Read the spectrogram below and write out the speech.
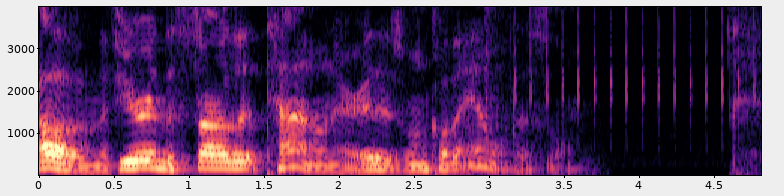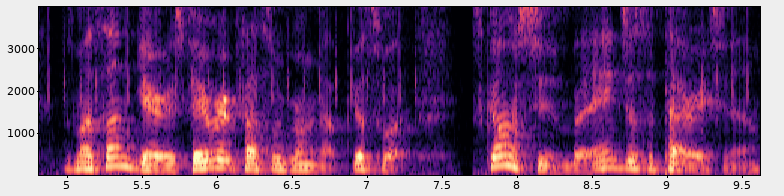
I love them. If you're in the Starlet Town area, there's one called the Animal Festival. It's my son Gary's favorite festival growing up. Guess what? It's going soon, but it ain't just a pet race, you know.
